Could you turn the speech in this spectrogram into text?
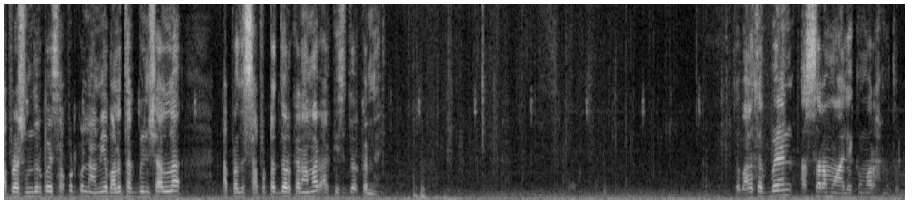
আপনারা সুন্দর করে সাপোর্ট করলে আমিও ভালো থাকব ইনশাল্লাহ আপনাদের সাপোর্টটার দরকার আমার, আর কিছু দরকার নেই। তো ভালো থাকবেন। আসসালামু আলাইকুম রহমতুল্লাহ।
